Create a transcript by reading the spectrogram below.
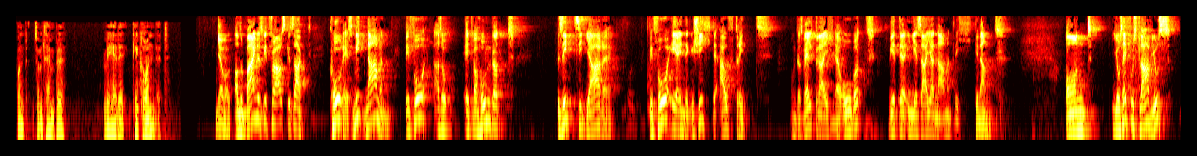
Und zum Tempel, werde gegründet. Jawohl. Also beides wird vorausgesagt. Chores mit Namen, bevor, also etwa 170 Jahre, bevor er in der Geschichte auftritt, und das Weltreich erobert, wird er in Jesaja namentlich genannt. Und Josephus Flavius,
